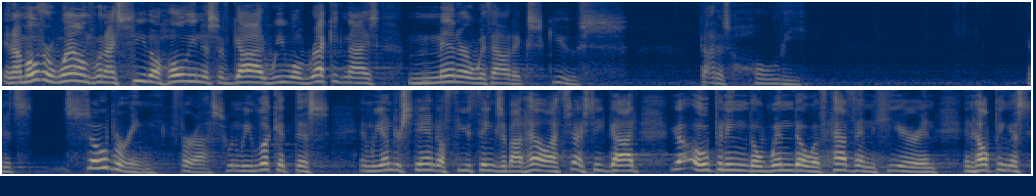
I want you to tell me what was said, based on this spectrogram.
And I'm overwhelmed when I see the holiness of God. We will recognize men are without excuse. God is holy. And it's sobering for us when we look at this and we understand a few things about hell. I, see God opening the window of heaven here and, and helping us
